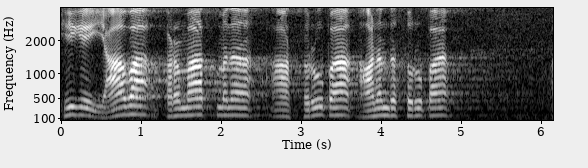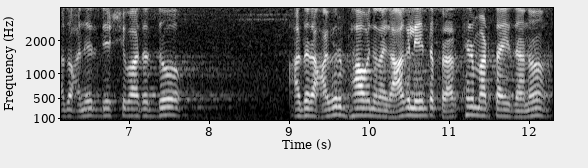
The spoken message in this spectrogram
ಹೀಗೆ ಯಾವ ಪರಮಾತ್ಮನ ಆ ಸ್ವರೂಪ, ಆನಂದ ಸ್ವರೂಪ ಅದು ಅನಿರ್ದೇಶ್ಯವಾದದ್ದು ಅದರ ಆವಿರ್ಭಾವ ನನಗಾಗಲಿ ಅಂತ ಪ್ರಾರ್ಥನೆ ಮಾಡ್ತಾ ಇದ್ದಾನೋ,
